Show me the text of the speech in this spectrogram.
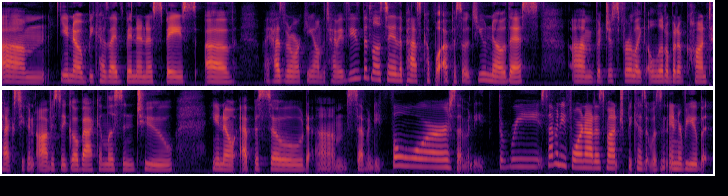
um, you know, because I've been in a space of my husband working all the time. If you've been listening to the past couple episodes, you know this. Um, but just for like a little bit of context, you can obviously go back and listen to, you know, episode um, 74, 73, 74, not as much because it was an interview, but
